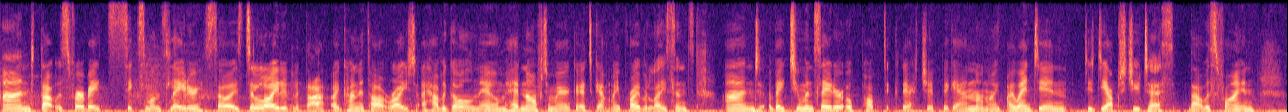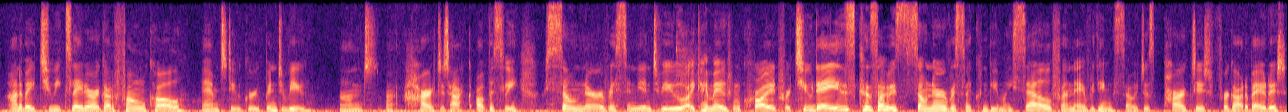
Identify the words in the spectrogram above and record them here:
And that was for about six months later. So I was delighted with that. I kind of thought, right, I have a goal now. I'm heading off to America to get my private license. And about two months later, up popped the cadetship again. And I, I went in, did the aptitude test. That was fine. And about two weeks later, I got a phone call um, to do a group interview and a heart attack, obviously. I was so nervous in the interview. I came out and cried for two days because I was so nervous I couldn't be myself and everything. So I just parked it, forgot about it,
